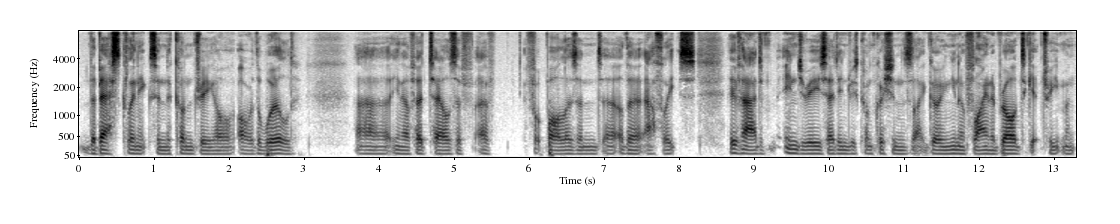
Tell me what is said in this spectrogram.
the best clinics in the country or, or the world. Uh, you know, I've heard tales of, of footballers and uh, other athletes who've had injuries, had injuries, concussions, like going, you know, flying abroad to get treatment,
